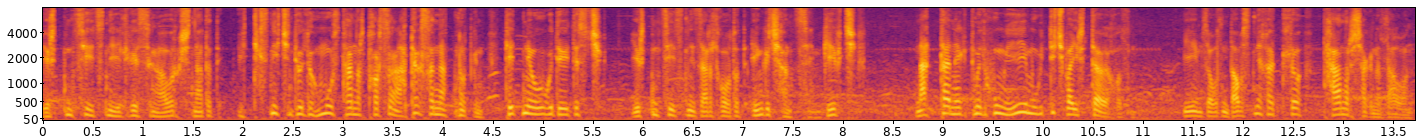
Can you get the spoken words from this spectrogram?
ертөнцийн эзний илгээсэн аврагч надад итгэсний чинь төлөө хүмүүс та нарт хорсон атаг санаатнууд гэн тэдний өвгөд эдэсч ертөнцийн эзний зарлгуудад ингэж хандсан юм. Гэвч надтай нэгдмэл хүн ийм үдчих баяртай байх болно. Ийм зовлон давсныхаа төлөө та нар шагнал аавна.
